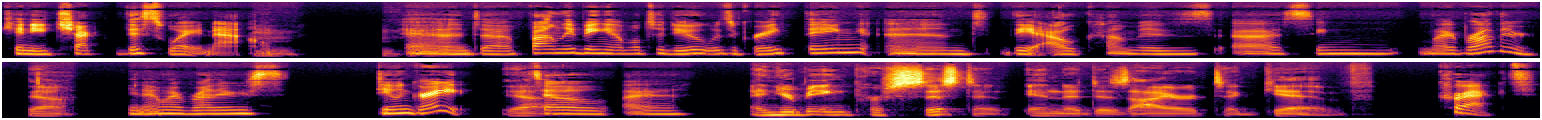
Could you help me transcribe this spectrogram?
Can you check this way now? Mm. Mhm. And uh, finally being able to do it was a great thing. And the outcome is uh, seeing my brother. yeah, You know, my brother's doing great. yeah. So, uh, and you're being persistent in the desire to give, correct.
